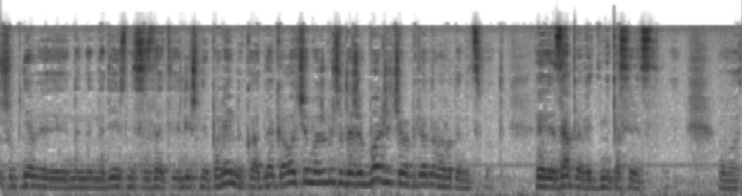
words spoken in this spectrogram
чтобы, не, надеюсь, не создать лишнюю полемику, однако очень может быть, что даже больше, чем определенного рода митцвот, э, заповедь непосредственно. Вот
